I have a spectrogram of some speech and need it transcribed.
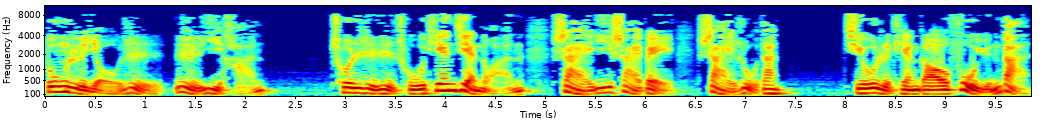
冬日有日，日亦寒；春日日出天渐暖，晒衣晒被晒入单；秋日天高覆云淡，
